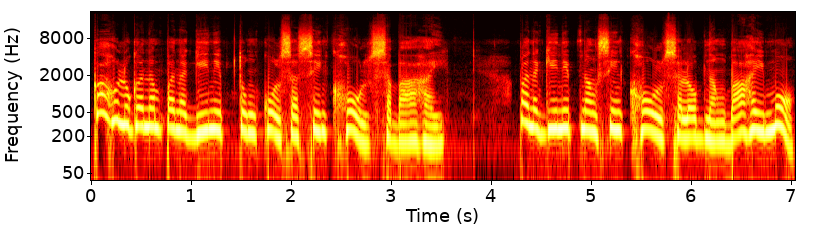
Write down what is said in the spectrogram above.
Kahulugan ng panaginip tungkol sa sinkhole sa bahay. Panaginip ng sinkhole sa loob ng bahay mo,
